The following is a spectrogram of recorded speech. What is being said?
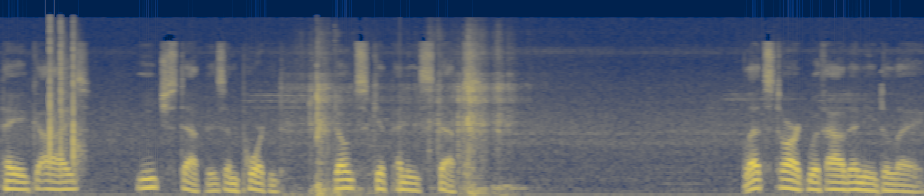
Hey guys. Each step is important. Don't skip any steps. Let's start without any delay.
